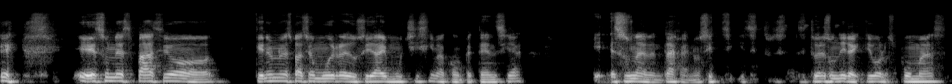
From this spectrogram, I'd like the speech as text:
es un espacio, tiene un espacio muy reducido, hay muchísima competencia e, es una ventaja, ¿no? Si, tú eres un directivo de los Pumas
